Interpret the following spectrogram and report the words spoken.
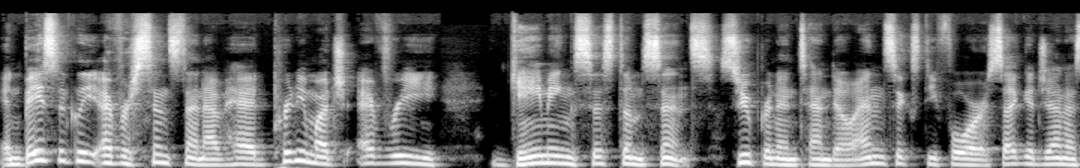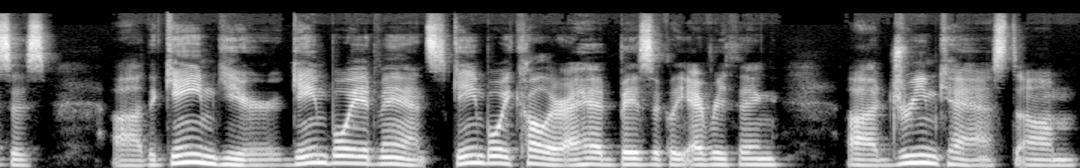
And basically, ever since then, I've had pretty much every gaming system since Super Nintendo, N64, Sega Genesis, uh, the Game Gear, Game Boy Advance, Game Boy Color. I had basically everything. Uh, Dreamcast, um,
